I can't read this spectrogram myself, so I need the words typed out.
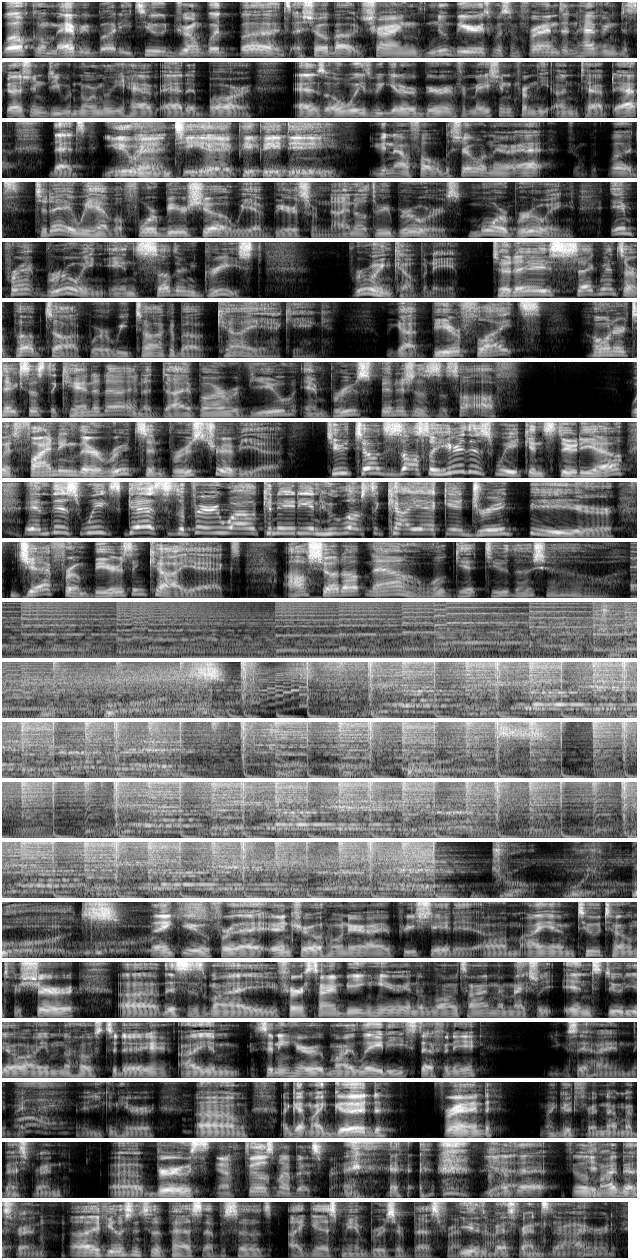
Welcome everybody to Drunk with Buds, a show about trying new beers with some friends and having discussions you would normally have at a bar. As always, we get our beer information from the Untappd app. That's UNTAPPD. You can now follow the show on there at Drunk with Buds. Today we have a four beer show. We have beers from 903 Brewers, More Brewing, Imprint Brewing, and Southern Grist Brewing Company. Today's segments are Pub Talk, where we talk about kayaking. We got beer flights. Honer takes us to Canada in a dive bar review, and Bruce finishes us off with finding their roots in Bruce trivia. Two Tones is also here this week in studio, and this week's guest is a very wild Canadian who loves to kayak and drink beer. Jef from Beers and Kayaks. I'll shut up now and we'll get to the show. Thank you for that intro, Honer. I appreciate it. Um, I am Two Tones for sure. Uh, this is my first time being here in a long time. I'm actually in studio. I am the host today. I am sitting here with my lady, Stephanie. You can say hi and they might. Hi. You can hear her. Um, I got my good friend, my good friend, not my best friend, uh, Bruce. Yeah, Phil's my best friend. How's that? Phil's my best friend. Uh, if you listen to the past episodes, I guess me and Bruce are best friends. He is the now. best friends now. I heard.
